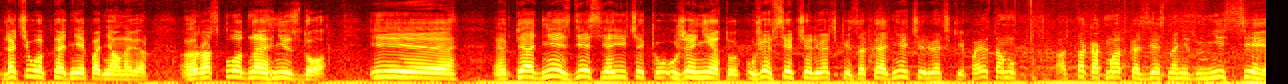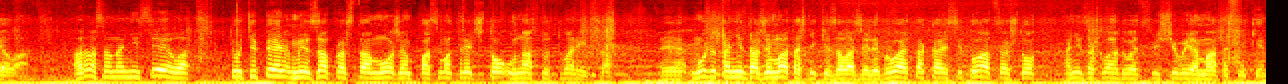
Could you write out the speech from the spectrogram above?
для чего 5 дней поднял наверх? Э, Расплодное гнездо. И 5 дней здесь яичек уже нету. Уже все червячки, за 5 дней червячки. Поэтому, а, так как матка здесь на низу не сеяла, а раз она не сеяла, то теперь мы запросто можем посмотреть, что у нас тут творится. Э, Может, они даже маточники заложили. Бывает такая ситуация, что они закладывают свящевые маточники.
